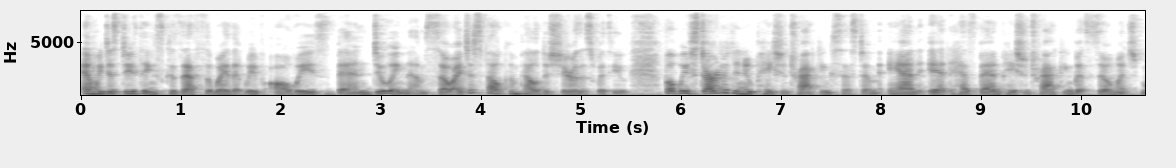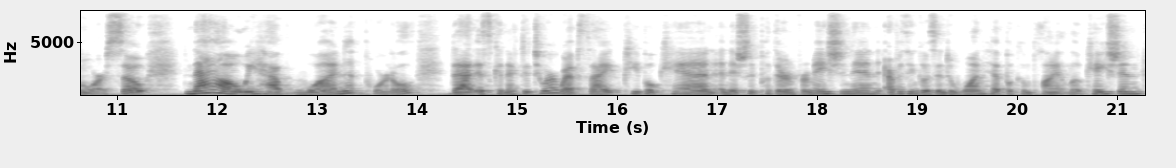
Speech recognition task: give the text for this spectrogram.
And we just do things because that's the way that we've always been doing them. So I just felt compelled to share this with you. But we've started a new patient tracking system and it has been patient tracking, but so much more. So now we have one portal that is connected to our website people can initially put their information in. Everything goes into one HIPAA compliant location.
